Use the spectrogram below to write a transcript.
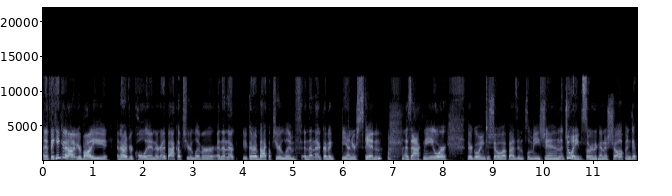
and if they can't get out of your body and out of your colon, they're going to back up to your liver, and then they're going to back up to your lymph, and then they're going to be on your skin as acne, or they're going to show up as inflammation in the joints, or they're going to show up in diff-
